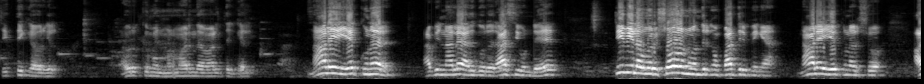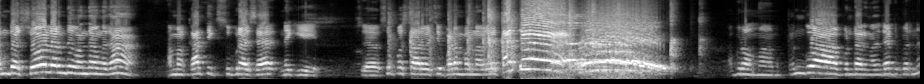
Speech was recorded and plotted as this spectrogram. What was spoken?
சித்திக் அவர்கள் அவருக்கும் என் மனமார்ந்த வாழ்த்துக்கள். நாளைய இயக்குனர் அப்படின்னாலே அதுக்கு ஒரு ராசி உண்டு. டிவியில் ஒரு ஷோ ஒன்று வந்திருக்கோம் பார்த்துருப்பீங்க. நாளைய இயக்குனர் ஷோ அந்த ஷோலேருந்து வந்தவங்க தான் நம்ம கார்த்திக் சுப்ராஜ் சார். இன்னைக்கு சு- சூப்பர் ஸ்டார் வச்சு படம் பண்ணவர். தட்டு! அப்புறம் கங்குவா பண்றாருங்க அந்த டேட்டு பேர் என்ன?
